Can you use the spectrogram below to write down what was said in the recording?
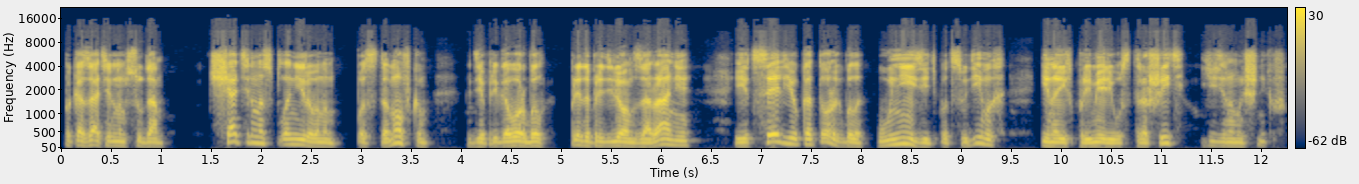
показательным судам, тщательно спланированным постановкам, где приговор был предопределен заранее, и целью которых было унизить подсудимых и на их примере устрашить единомышленников.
